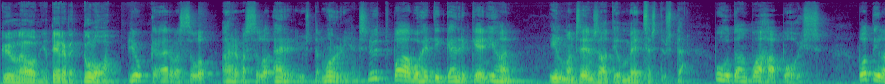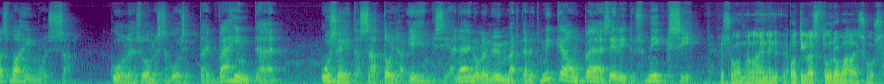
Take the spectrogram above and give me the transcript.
Kyllä on, ja tervetuloa. Jukka Arvassalo, Arvassalo rystä, morjens. Nyt Paavo heti kärkeen ihan ilman sensaation metsästystä. Puhutaan paha pois. Potilasvahingoissa kuolee Suomessa vuosittain vähintään useita satoja ihmisiä. Näin olen ymmärtänyt. Mikä on pääselitys? Miksi? Suomalainen potilasturvallisuus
